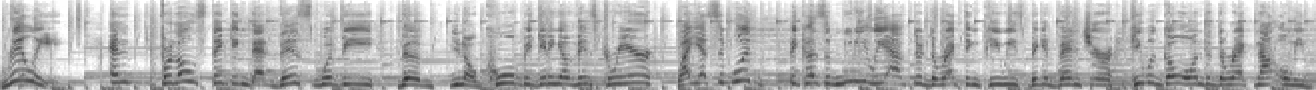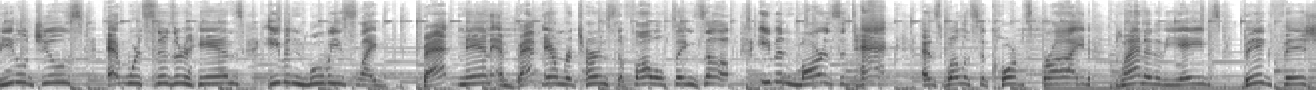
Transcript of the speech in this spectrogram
Really? And for those thinking that this would be the, you know, cool beginning of his career, why, yes, it would. Because immediately after directing Pee Wee's Big Adventure, he would go on to direct not only Beetlejuice, Edward Scissorhands, even movies like Batman and Batman Returns to follow things up, even Mars Attack as well as The Corpse Bride, Planet of the Apes, Big Fish,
